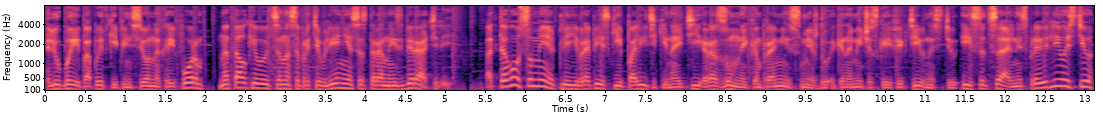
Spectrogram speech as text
Любые попытки пенсионных реформ наталкиваются на сопротивление со стороны избирателей. От того, сумеют ли европейские политики найти разумный компромисс между экономической эффективностью и социальной справедливостью,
